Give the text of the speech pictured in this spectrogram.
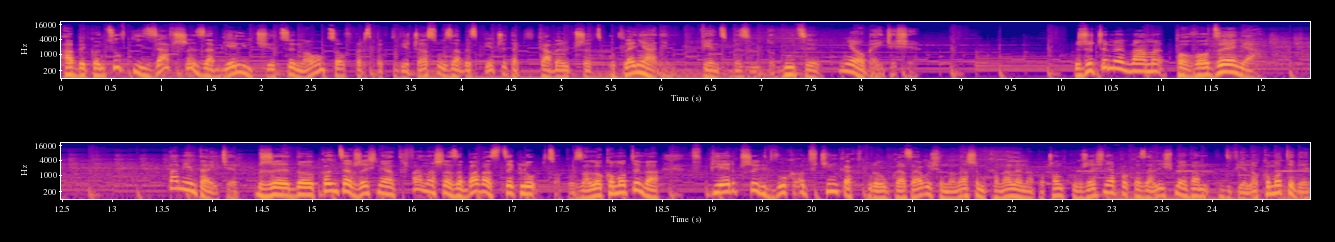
aby końcówki zawsze zabielić cyną, co w perspektywie czasu zabezpieczy taki kabel przed utlenianiem, więc bez lutownicy nie obejdzie się. Życzymy Wam powodzenia! Pamiętajcie, że do końca września trwa nasza zabawa z cyklu Co to za lokomotywa? W pierwszych dwóch odcinkach, które ukazały się na naszym kanale na początku września, pokazaliśmy Wam dwie lokomotywy.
